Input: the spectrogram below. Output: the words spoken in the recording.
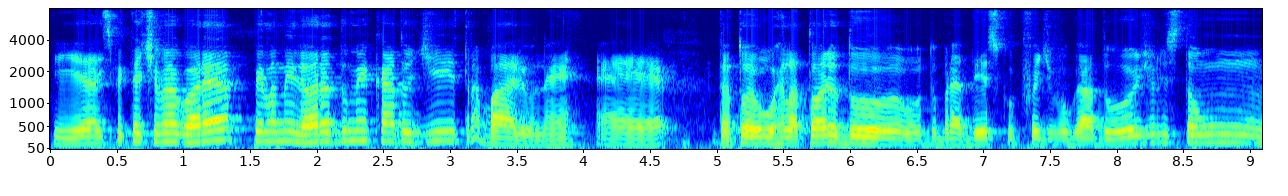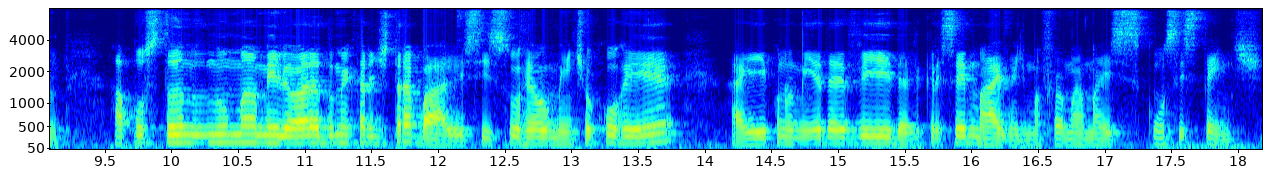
E a expectativa agora é pela melhora do mercado de trabalho, né? É, tanto o relatório do, do Bradesco que foi divulgado hoje, eles estão apostando numa melhora do mercado de trabalho. E se isso realmente ocorrer, aí a economia deve, deve crescer mais, né, de uma forma mais consistente.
